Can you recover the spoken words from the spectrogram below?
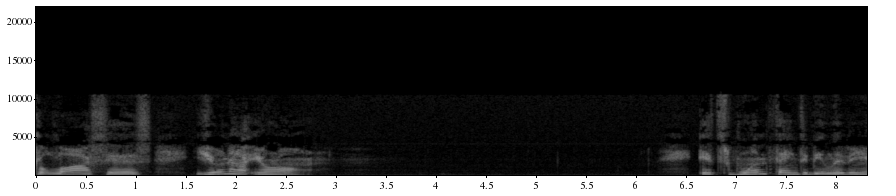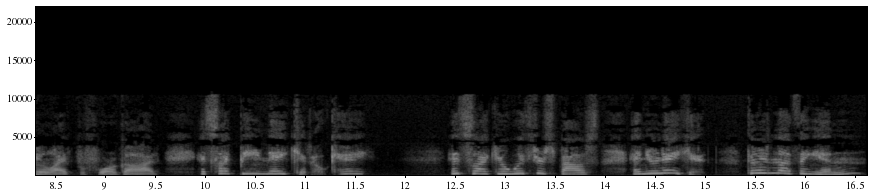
the loss is you're not your own. It's one thing to be living your life before God. It's like being naked, okay? It's like you're with your spouse and you're naked. There's nothing hidden.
